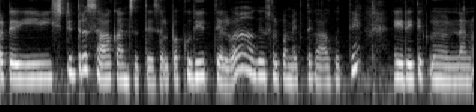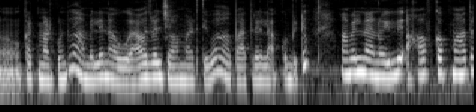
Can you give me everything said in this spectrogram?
ಬಟ್ ಈ ಇಷ್ಟಿದ್ರೆ ಸಾಕು ಅನಿಸುತ್ತೆ. ಸ್ವಲ್ಪ ಕುದಿಯುತ್ತೆ ಅಲ್ವಾ? ಹಾಗೆ ಸ್ವಲ್ಪ ಮೆತ್ತಗಾಗುತ್ತೆ. ಈ ರೀತಿ ನಾನು ಕಟ್ ಮಾಡಿಕೊಂಡು ಆಮೇಲೆ ನಾವು ಯಾವುದ್ರಲ್ಲಿ ಜಾಮ್ ಮಾಡ್ತೀವೋ ಆ ಪಾತ್ರೆಯಲ್ಲಿ ಹಾಕ್ಕೊಂಡ್ಬಿಟ್ಟು, ಆಮೇಲೆ ನಾನು ಇಲ್ಲಿ ಹಾಫ್ ಕಪ್ ಮಾತ್ರ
